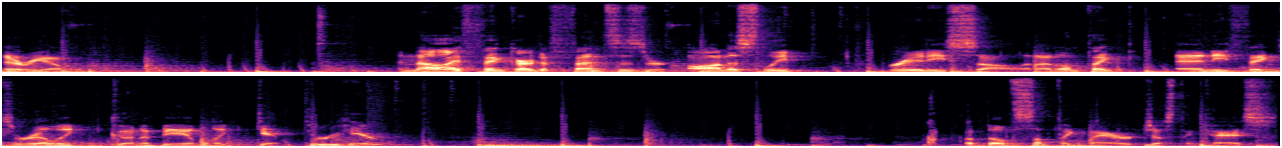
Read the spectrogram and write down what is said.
There we go. And now I think our defenses are honestly pretty solid. I don't think anything's really going to be able to get through here. I'll build something there just in case.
